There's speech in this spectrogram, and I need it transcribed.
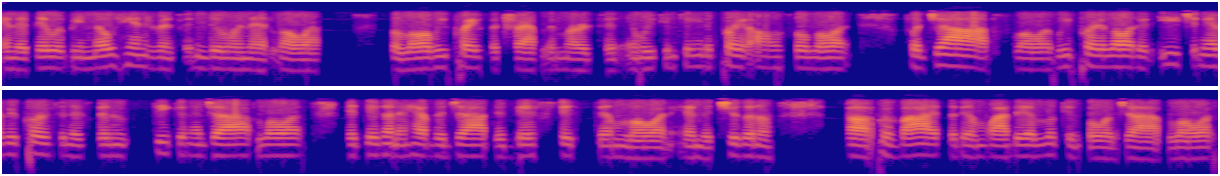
and that there would be no hindrance in doing that, Lord. So, Lord, we pray for traveling mercy. And we continue to pray also, Lord, for jobs, Lord. We pray, Lord, that each and every person that's been seeking a job, Lord, that they're going to have the job that best fits them, Lord, and that you're going to uh, provide for them while they're looking for a job, Lord.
